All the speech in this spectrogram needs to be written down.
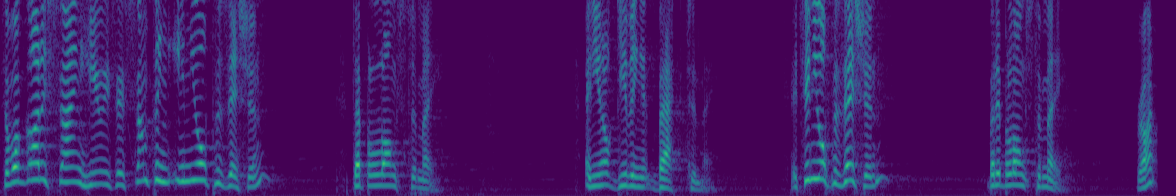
So, what God is saying here is there's something in your possession that belongs to me, and you're not giving it back to me. It's in your possession, but it belongs to me, right?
